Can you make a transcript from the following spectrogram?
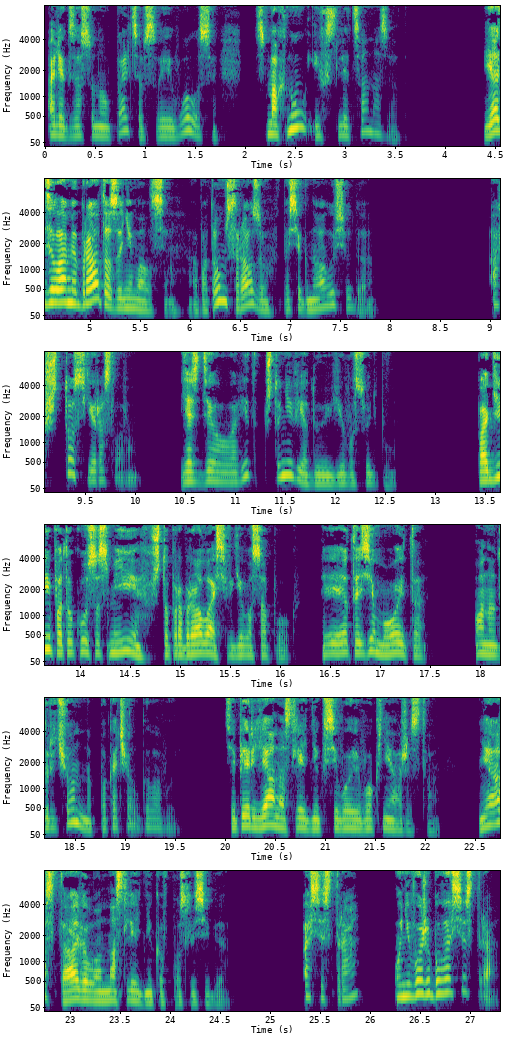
Олег засунул пальцы в свои волосы, смахнул их с лица назад. Я делами брата занимался, а потом сразу по сигналу сюда. А что с Ярославом? Я сделала вид, что не ведаю его судьбу. Погиб от укуса змеи, что пробралась в его сапог. И это зимой-то. Он удрученно покачал головой. Теперь я наследник всего его княжества. Не оставил он наследников после себя. А сестра? У него же была сестра.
